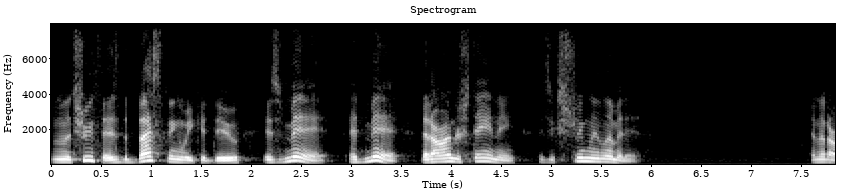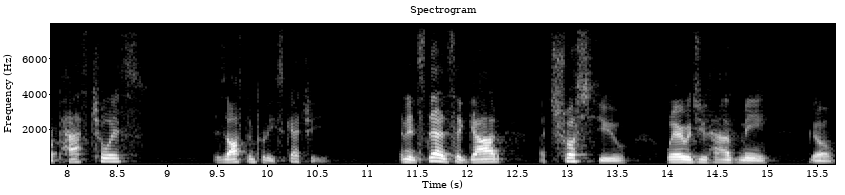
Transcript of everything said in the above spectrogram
And the truth is, the best thing we could do is admit, admit that our understanding is extremely limited and that our path choice is often pretty sketchy. And instead say, God, I trust you. Where would you have me go.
